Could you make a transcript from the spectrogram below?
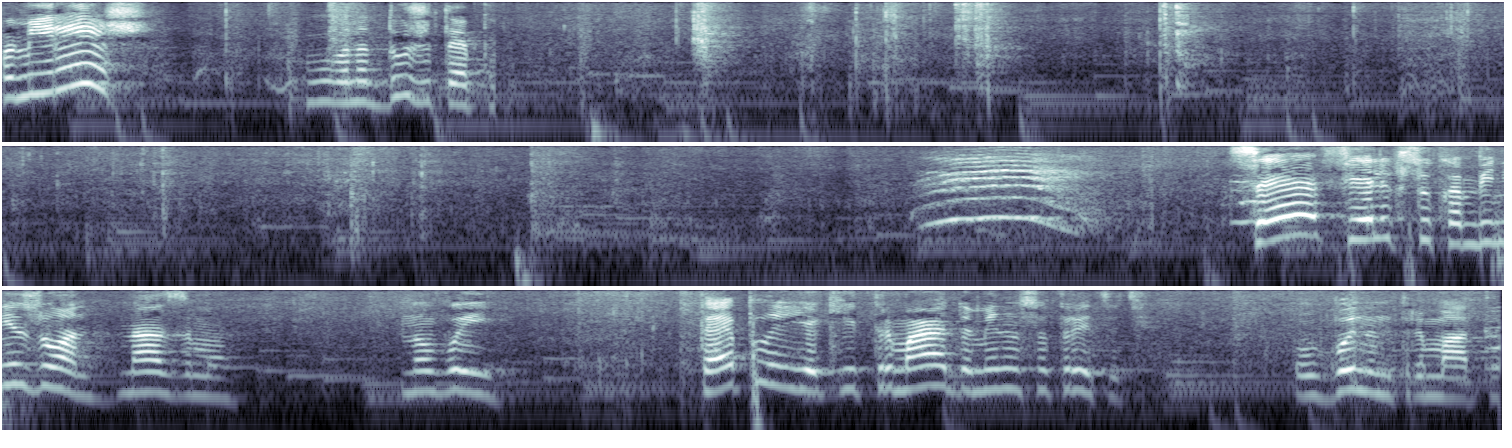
Поміряєш? О, вона дуже тепла. Це Феліксу комбінезон на зиму. Новий. Теплий, який тримає до мінус 30. Повинен тримати.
